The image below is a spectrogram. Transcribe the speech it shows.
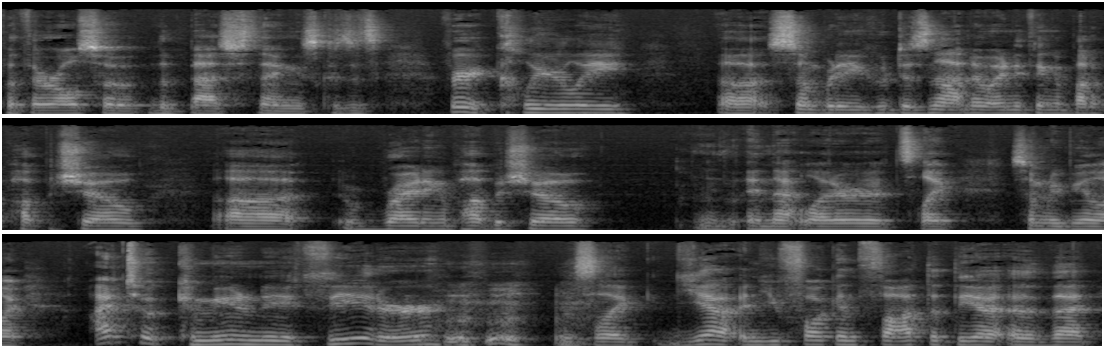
but they're also the best things because it's very clearly uh, somebody who does not know anything about a puppet show uh, writing a puppet show. In that letter, it's like somebody being like, "I took community theater." it's like, yeah, and you fucking thought that the uh, that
